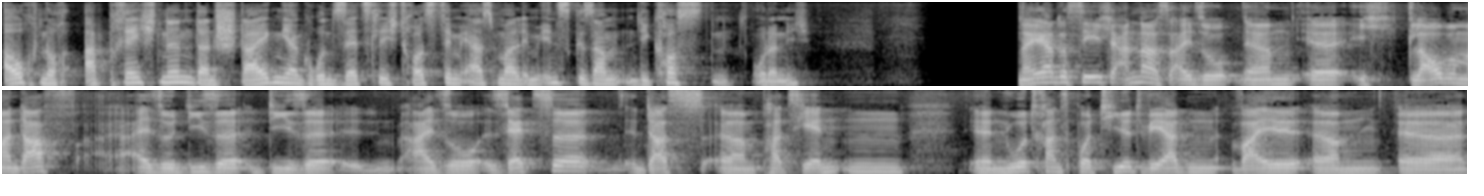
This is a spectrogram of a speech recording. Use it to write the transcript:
auch noch abrechnen, dann steigen ja grundsätzlich trotzdem erstmal im Insgesamten die Kosten, oder nicht? Naja, das sehe ich anders. Also ähm, äh, ich glaube, man darf also diese, diese also Sätze, dass ähm, Patienten äh, nur transportiert werden, weil ähm, äh,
